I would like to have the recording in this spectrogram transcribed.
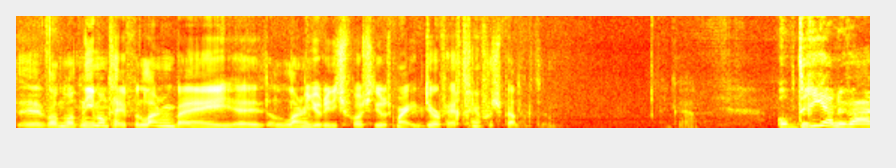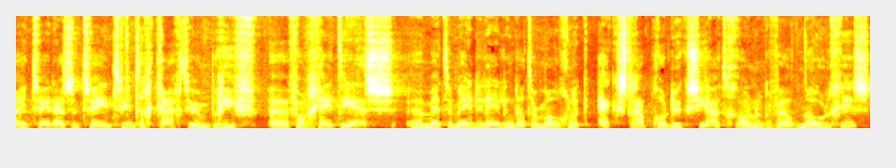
eh, want, want, niemand heeft belang bij uh, de lange juridische procedures, maar ik durf echt geen voorspelling te doen. Op 3 januari 2022 krijgt u een brief uh, van GTS uh, met de mededeling dat er mogelijk extra productie uit Groningenveld nodig is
